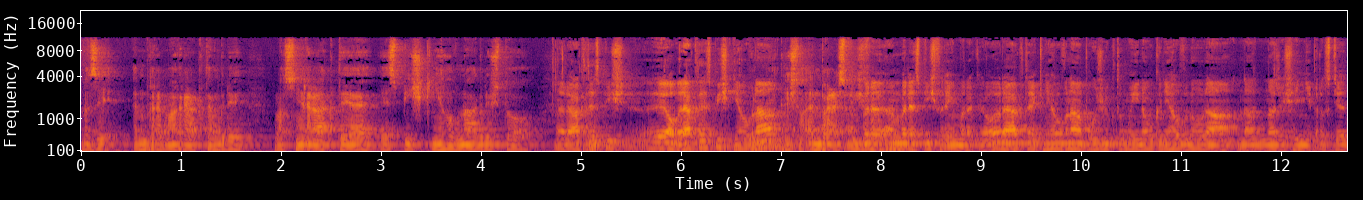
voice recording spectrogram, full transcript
mezi Embrem a Reactem, kdy vlastně React je, je spíš knihovna, když to... React je spíš, jo, React je spíš knihovna. Když to Ember je spíš Ember, framework. Ember je spíš framework, jo. React je knihovna, použiju k tomu jinou knihovnu na, na, na řešení prostě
